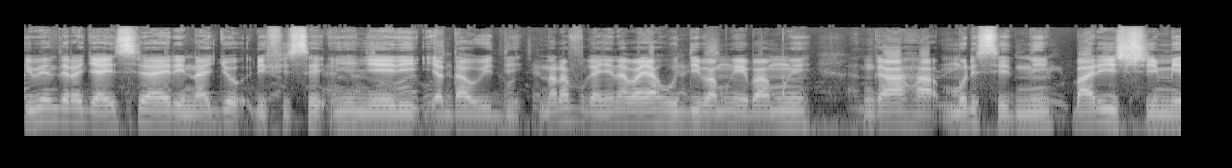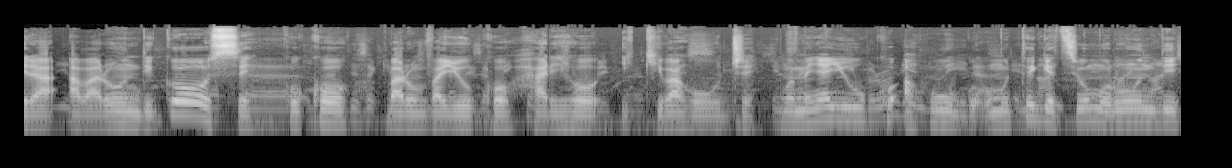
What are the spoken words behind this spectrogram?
Ibendera rya isirayeli naryo rifise inyenyeri ya dawidi. Naravuganye n'abayahudi bamwe bamwe ngaha muri sydney barishimira abarundi rwose kuko barumva yuko hariho ikibahuje. Mwamenya yuko ahubwo umutegetsi w'umurundi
